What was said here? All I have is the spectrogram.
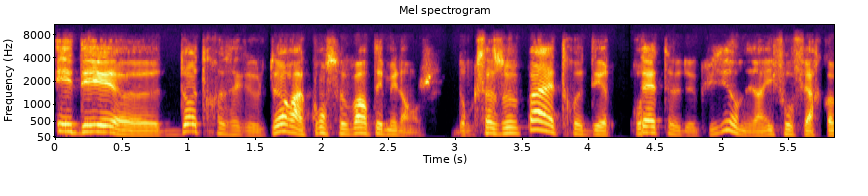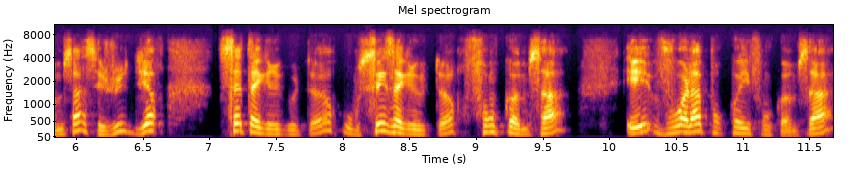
aider d'autres agriculteurs à concevoir des mélanges. Donc, ça ne veut pas être des recettes de cuisine en disant il faut faire comme ça, c'est juste dire cet agriculteur ou ces agriculteurs font comme ça et voilà pourquoi ils font comme ça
